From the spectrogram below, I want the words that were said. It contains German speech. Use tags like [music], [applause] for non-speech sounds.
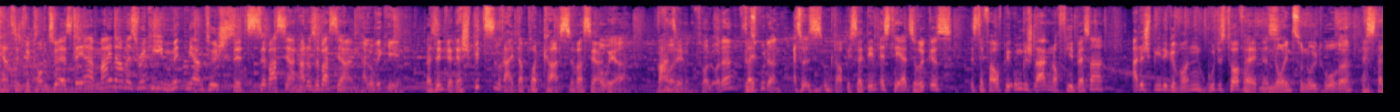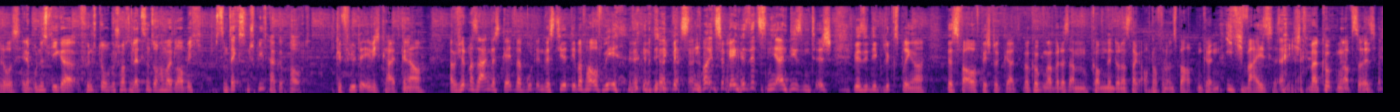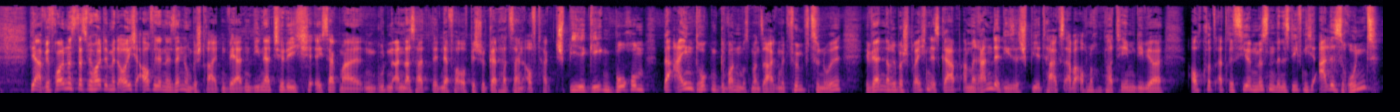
Herzlich willkommen zu SDR. Mein Name ist Ricky. Mit mir am Tisch sitzt Sebastian. Hallo Sebastian. Hallo Ricky. Da sind wir, der Spitzenreiter-Podcast, Sebastian. Oh ja. Wahnsinn. Toll, toll oder? Fühlt Seit, sich gut an. Also es ist unglaublich. Seitdem STR zurück ist, ist der VfB ungeschlagen noch viel besser. Alle Spiele gewonnen, gutes Torverhältnis. 9 zu 0 Tore. Was ist da los? In der Bundesliga fünf Tore geschossen. Letzten Saison haben wir, glaube ich, bis zum sechsten Spieltag gebraucht. Gefühlte Ewigkeit, genau. Aber ich würde mal sagen, das Geld war gut investiert, lieber VfB. [laughs] Die besten Neuzugänge sitzen hier an diesem Tisch. Wir sind die Glücksbringer des VfB Stuttgart. Mal gucken, ob wir das am kommenden Donnerstag auch noch von uns behaupten können. Ich weiß es nicht. Mal gucken, ob so ist. Ja, wir freuen uns, dass wir heute mit euch auch wieder eine Sendung bestreiten werden, die natürlich, ich sag mal, einen guten Anlass hat, denn der VfB Stuttgart hat sein Auftaktspiel gegen Bochum beeindruckend gewonnen, muss man sagen, mit 5 zu 0. Wir werden darüber sprechen. Es gab am Rande dieses Spieltags aber auch noch ein paar Themen, die wir auch kurz adressieren müssen, denn es lief nicht alles rund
